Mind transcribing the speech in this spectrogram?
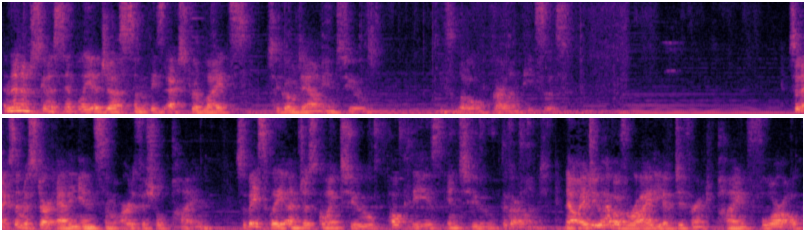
And then I'm just gonna simply adjust some of these extra lights to go down into these little garland pieces. So next I'm gonna start adding in some artificial pine. So basically, I'm just going to poke these into the garland. Now I do have a variety of different pine floral,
